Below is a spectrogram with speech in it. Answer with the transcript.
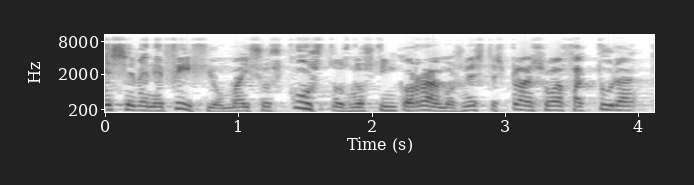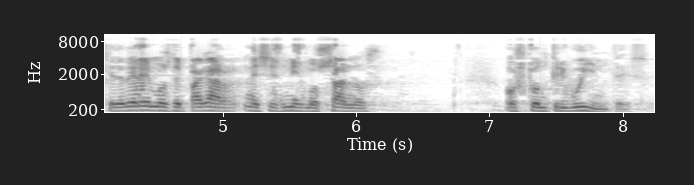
ese beneficio máis os custos nos que incorramos nestes plans son a factura que deberemos de pagar neses mismos anos os contribuintes.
